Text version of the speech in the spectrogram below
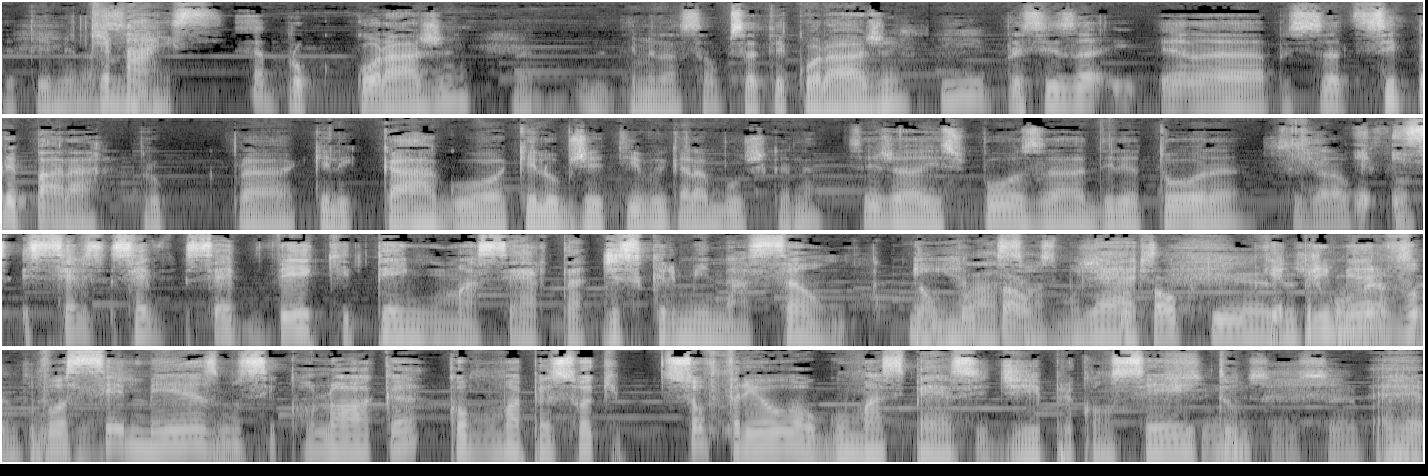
Determinação. que mais? É coragem, né? determinação, precisa ter coragem e precisa, ela precisa se preparar para aquele cargo ou aquele objetivo que ela busca, né? Seja a esposa, a diretora, seja lá o que. Você vê que tem uma certa discriminação Não, em total, relação às mulheres? Total, porque, a Porque gente primeiro você gente. mesmo se coloca como uma pessoa que sofreu alguma espécie de preconceito. Sim, sim, é,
